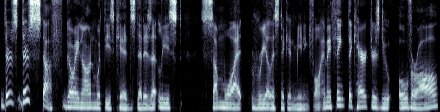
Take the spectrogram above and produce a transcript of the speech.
there's there's stuff going on with these kids that is at least somewhat realistic and meaningful. And I think the characters do overall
